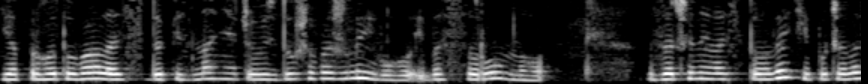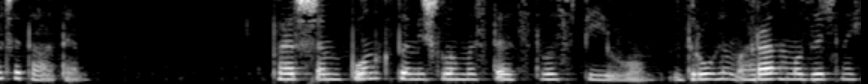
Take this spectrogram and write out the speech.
Я приготувалась до пізнання чогось дуже важливого і безсоромного, зачинилась в туалеті і почала читати. Першим пунктом ішло мистецтво співу, другим гра на музичних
